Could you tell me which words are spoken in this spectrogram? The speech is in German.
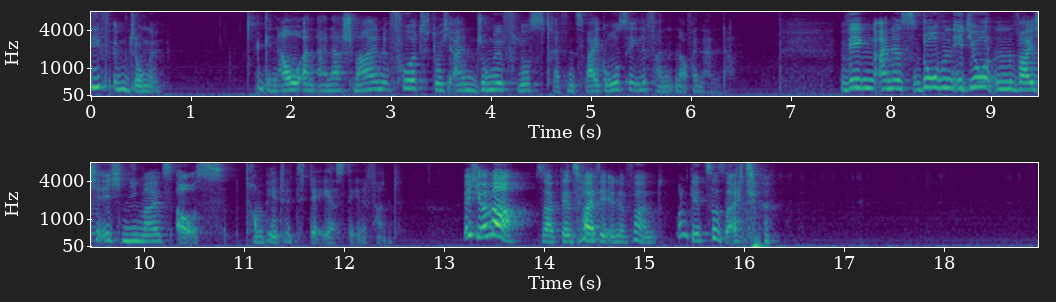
tief im Dschungel. Genau an einer schmalen Furt durch einen Dschungelfluss treffen zwei große Elefanten aufeinander. Wegen eines doofen Idioten weiche ich niemals aus, trompetet der erste Elefant. Ich immer, sagt der zweite Elefant und geht zur Seite.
